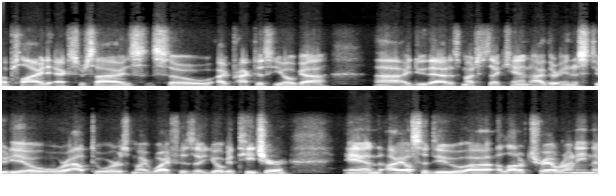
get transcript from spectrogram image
applied exercise. So I practice yoga. Uh, I do that as much as I can, either in a studio or outdoors. My wife is a yoga teacher, and I also do uh, a lot of trail running. I,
